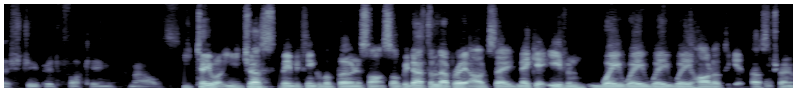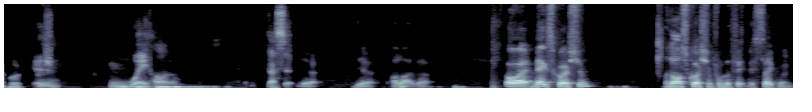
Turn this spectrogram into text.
their stupid fucking mouths. You tell you what, you just made me think of a bonus answer. We don't have to elaborate. I would say make it even way, way, way, way harder to get personal trainer qualification. Mm. Way harder. That's it. Yeah, yeah, I like that. All right, next question. Last question from the fitness segment.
